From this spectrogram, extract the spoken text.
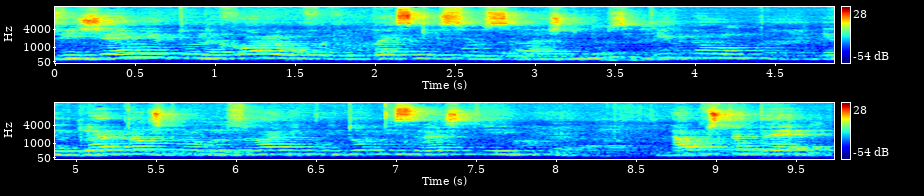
движението на хора в Европейския съюз е нещо позитивно и от гледна точка на образование, културни срещи, ако щете,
